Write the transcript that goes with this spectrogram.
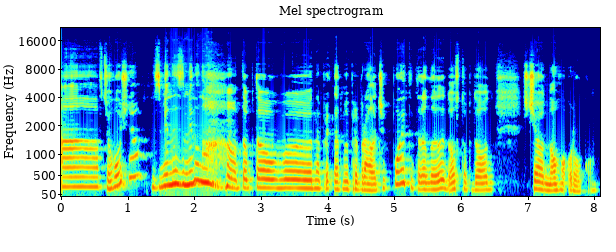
а в цього учня зміни змінено. Тобто, в, наприклад, ми прибрали чекпоінт та дали доступ до ще одного уроку.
